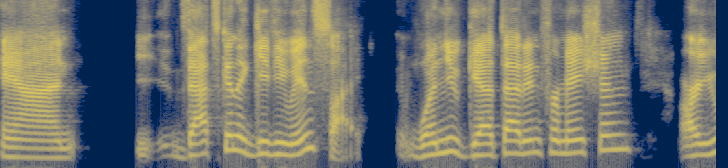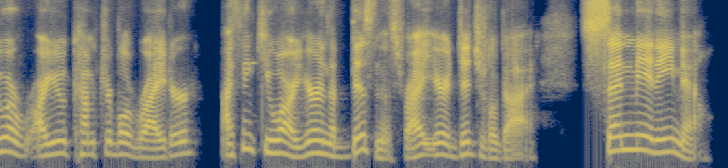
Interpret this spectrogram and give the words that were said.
And that's going to give you insight. When you get that information, are you a are you a comfortable writer? I think you are. You're in the business, right? You're a digital guy. Send me an email.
